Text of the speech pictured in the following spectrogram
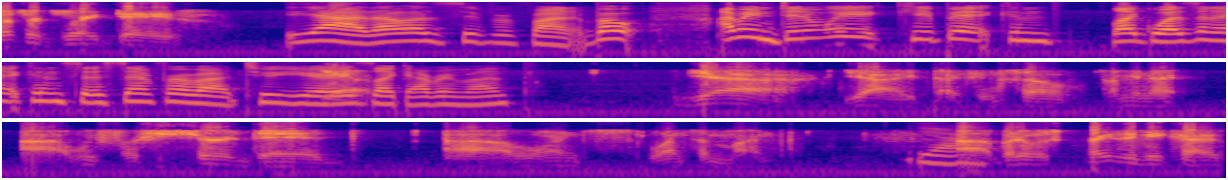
Those are great days. yeah, that was super fun. But I mean, didn't we keep it con- like wasn't it consistent for about 2 years Yeah. like every month? Yeah, yeah, I, I think so. I mean, I uh, we for sure did uh, once once a month, Yeah. uh, but it was crazy because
